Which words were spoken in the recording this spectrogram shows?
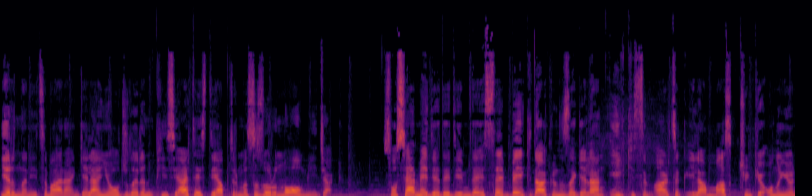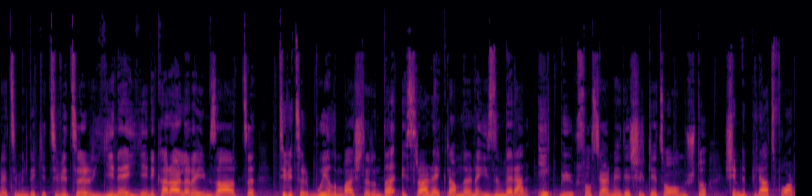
Yarından itibaren gelen yolcuların PCR testi yaptırması zorunlu olmayacak. Sosyal medya dediğimde ise belki de aklınıza gelen ilk isim artık Elon Musk çünkü onun yönetimindeki Twitter yine yeni kararlara imza attı. Twitter bu yılın başlarında esrar reklamlarına izin veren ilk büyük sosyal medya şirketi olmuştu. Şimdi platform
